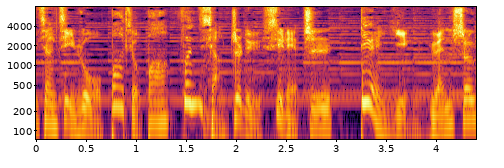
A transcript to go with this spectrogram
将进入八九八分享之旅系列之电影原声。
